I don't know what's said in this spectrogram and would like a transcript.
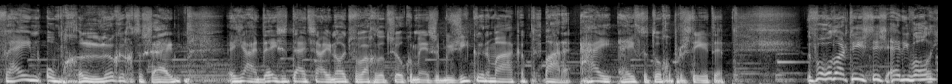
fijn om gelukkig te zijn. En ja, in deze tijd zou je nooit verwachten dat zulke mensen muziek kunnen maken. Maar hij heeft het toch gepresteerd, hè. De volgende artiest is Eddie Wally.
